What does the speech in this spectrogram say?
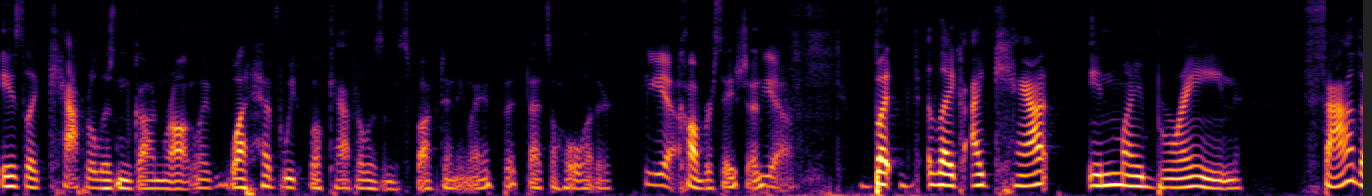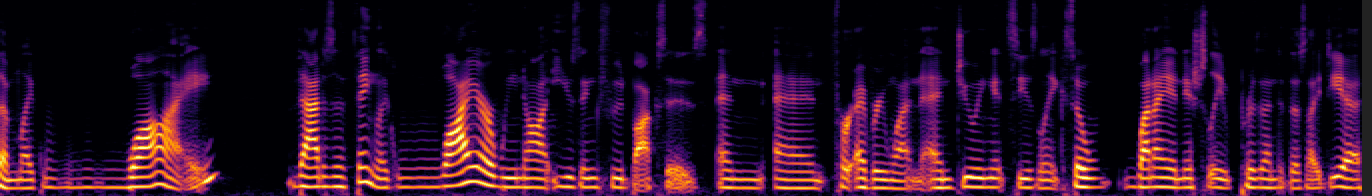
is like capitalism gone wrong like what have we well capitalism's fucked anyway but that's a whole other Yeah. conversation Yeah. but like I can't in my brain fathom like why that is a thing. Like why are we not using food boxes and and for everyone and doing it seasonally? So when I initially presented this idea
